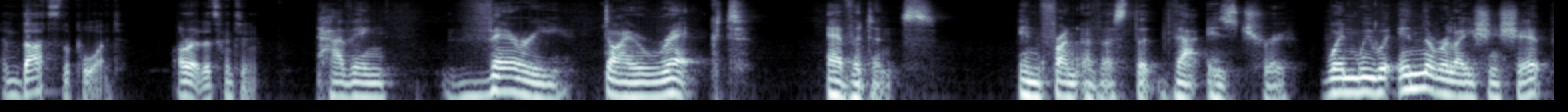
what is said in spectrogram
And that's the point. All right let's continue. Having very direct evidence in front of us that that is true. When we were in the relationship,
